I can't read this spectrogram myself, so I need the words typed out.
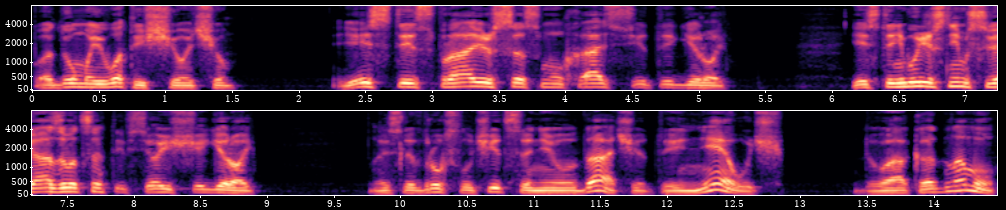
Подумай вот еще о чем. Если ты справишься с Мухасси, ты герой. Если ты не будешь с ним связываться, ты все еще герой. Но если вдруг случится неудача, ты не уч. Два к одному.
